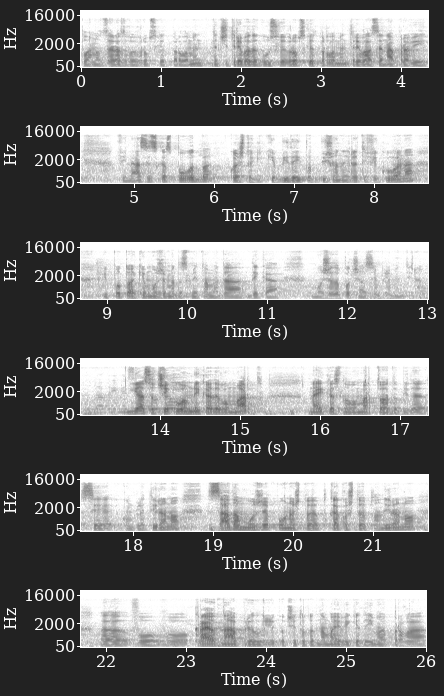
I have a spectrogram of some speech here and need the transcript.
планот за развој Европскиот парламент. Значи треба да го усвои Европскиот парламент, треба да се направи финансиска спогодба која што ќе биде и подпишана и ратификувана и потоа ќе можеме да сметаме да дека може да почне да се имплементира. Јас очекувам некаде во март, најкасно во март тоа да биде се комплетирано, за да може по што е како што е планирано во во крајот на април или почетокот на мај веќе да има прва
